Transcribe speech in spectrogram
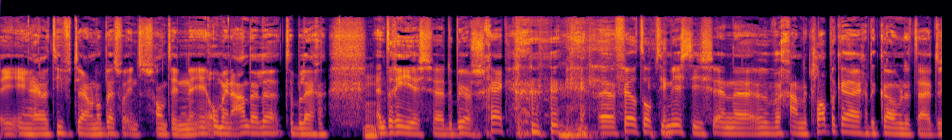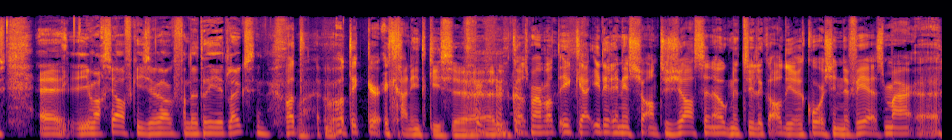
in relatieve termen nog best wel interessant in, in, om in aandelen te beleggen. Hm. En drie is de beurs is gek. uh, veel te optimistisch. En uh, we gaan de klappen krijgen de komende tijd. Dus je mag zelf kiezen welke van de drie het leukst vindt. Wat, wat ik er, ik ga niet kiezen, Lucas. Maar wat ik, ja, iedereen is zo enthousiast. En ook natuurlijk al die records in de VS. Maar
